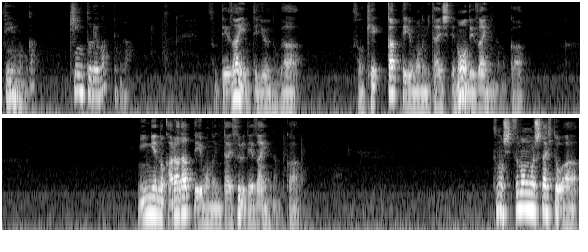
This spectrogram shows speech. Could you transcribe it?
っていうのか？筋トレは？ってことだそのデザインっていうのがその結果っていうものに対してのデザインなのか人間の体っていうものに対するデザインなのかその質問をした人は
